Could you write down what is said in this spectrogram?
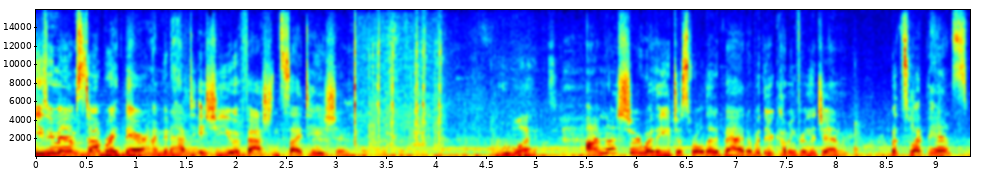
Excuse me, ma'am, stop right there. I'm gonna have to issue you a fashion citation. What? I'm not sure whether you just rolled out of bed or whether you're coming from the gym, but sweatpants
